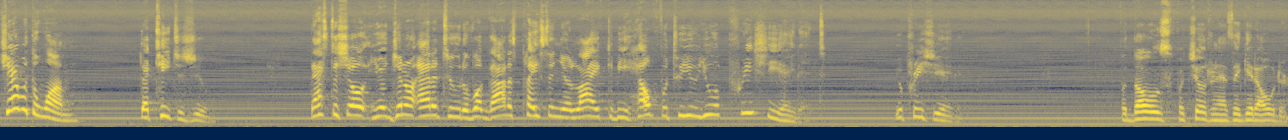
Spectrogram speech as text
Share with the one that teaches you. That's to show your general attitude of what God has placed in your life to be helpful to you. You appreciate it. You appreciate it. For those, for children as they get older,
